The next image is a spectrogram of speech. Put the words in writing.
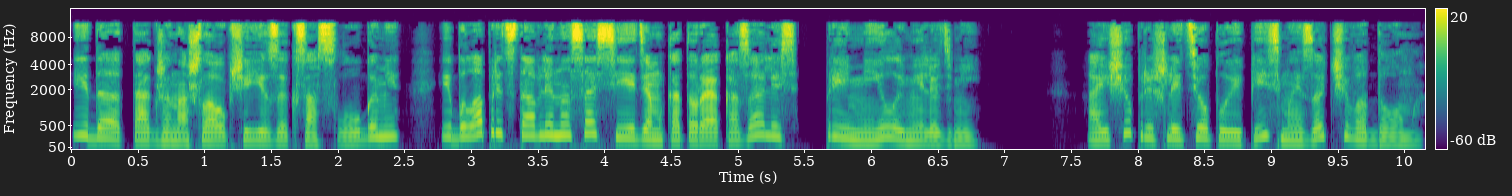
Ида также нашла общий язык со слугами и была представлена соседям, которые оказались примилыми людьми. А еще пришли теплые письма из отчего дома.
